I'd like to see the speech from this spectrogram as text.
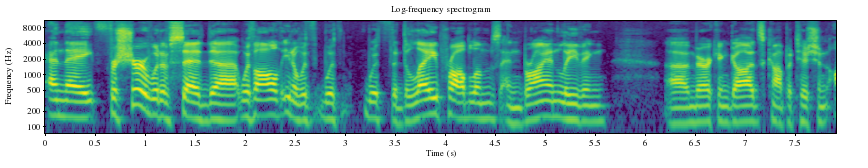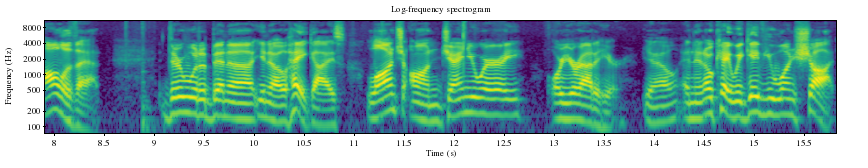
and they for sure would have said, uh, with all you know, with with with the delay problems and Brian leaving, uh, American Gods competition, all of that there would have been a, you know, hey guys, launch on January or you're out of here. You know, and then okay, we gave you one shot.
